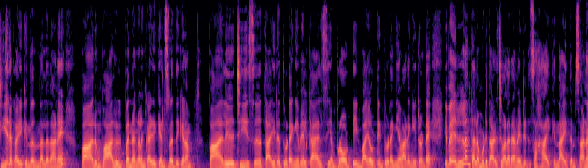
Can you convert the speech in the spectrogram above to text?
ചീര കഴിക്കുന്നത് നല്ലതാണ്. പാലും പാൽ ഉൽപ്പന്നങ്ങളും കഴിക്കാൻ ശ്രദ്ധിക്കണം. പാൽ ചീസ് തൈര് തുടങ്ങിയവയിൽ കാൽസ്യം പ്രോട്ടീൻ ബയോട്ടിൻ തുടങ്ങിയവ അടങ്ങിയിട്ടുണ്ട്. ഇവയെല്ലാം തലമുടി തഴച്ച് വളരാൻ വേണ്ടിയിട്ട് സഹായിക്കുന്ന ഐറ്റംസ് ആണ്.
